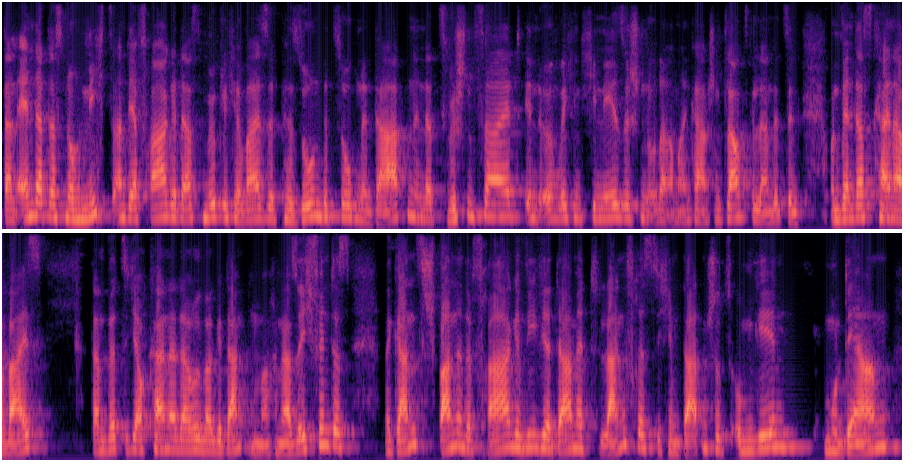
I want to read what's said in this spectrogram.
dann ändert das noch nichts an der Frage, dass möglicherweise personenbezogene Daten in der Zwischenzeit in irgendwelchen chinesischen oder amerikanischen Clouds gelandet sind. Und wenn das keiner weiß, dann wird sich auch keiner darüber Gedanken machen. Also ich finde es eine ganz spannende Frage, wie wir damit langfristig im Datenschutz umgehen, modern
